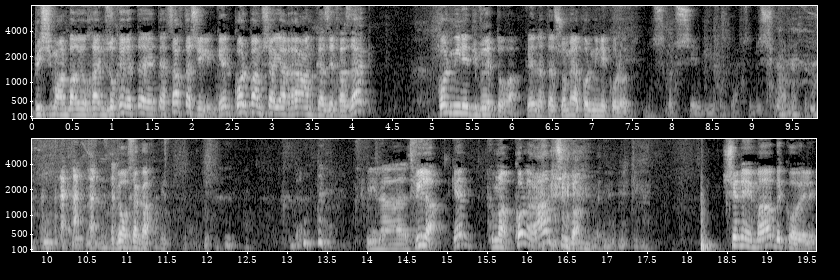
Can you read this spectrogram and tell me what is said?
בשמעון בר יוחאי, אני זוכר את, את הסבתא שלי, כן? כל פעם שהיה רעם כזה חזק, כל מיני דברי תורה, כן? אתה שומע כל מיני קולות. ועושה ככה. תפילה. תפילה, כן? כלומר, כל רעם תשובה. שנאמר בקהלת,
